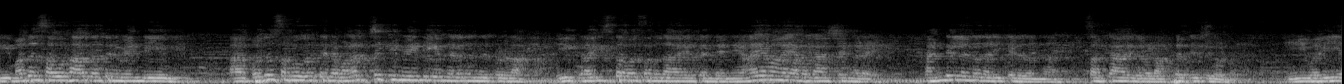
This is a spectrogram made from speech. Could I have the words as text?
ഈ മതസൗഹാർദ്ദത്തിന് വേണ്ടിയും പൊതുസമൂഹത്തിന്റെ വളർച്ചയ്ക്കും വേണ്ടിയും നിലനിന്നിട്ടുള്ള ഈ ക്രൈസ്തവ സമുദായത്തിന്റെ ന്യായമായ അവകാശങ്ങളെ കണ്ടില്ലെന്ന് നടിക്കരുതെന്ന് സർക്കാരുകളോട് അഭ്യർത്ഥിച്ചുകൊണ്ട് ഈ വലിയ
